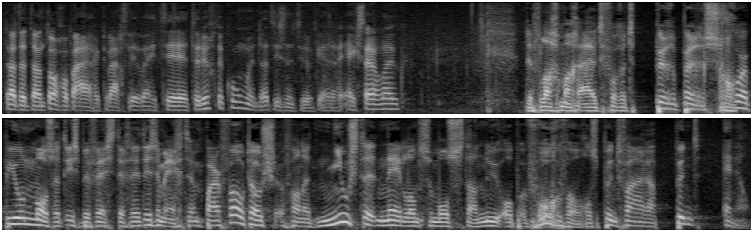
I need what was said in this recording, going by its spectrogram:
Dat het dan toch op eigen kracht weer weet uh, terug te komen. Dat is natuurlijk erg extra leuk. De vlag mag uit voor het purper schorpioenmos. Het is bevestigd, het is hem echt. Een paar foto's van het nieuwste Nederlandse mos staan nu op vroegevogels.vara.nl.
